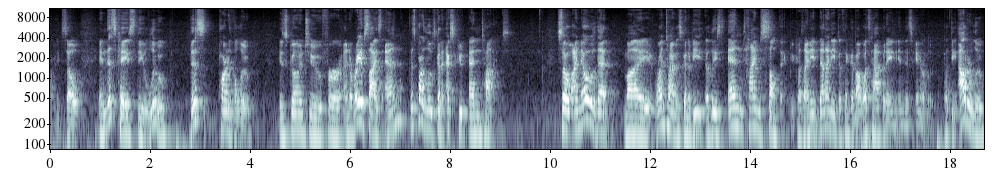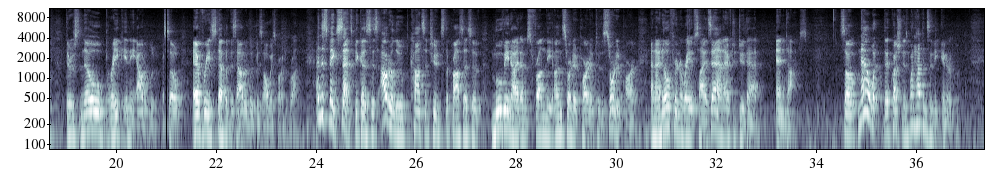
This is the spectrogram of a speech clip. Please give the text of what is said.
All right, so in this case, the loop, this part of the loop is going to, for an array of size n, this part of the loop is going to execute n times. So I know that my runtime is going to be at least n times something because I need then I need to think about what's happening in this inner loop. But the outer loop, there's no break in the outer loop. So every step of this outer loop is always going to run. And this makes sense because this outer loop constitutes the process of moving items from the unsorted part into the sorted part. And I know for an array of size n, I have to do that n times. So now what the question is, what happens in the inner loop?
